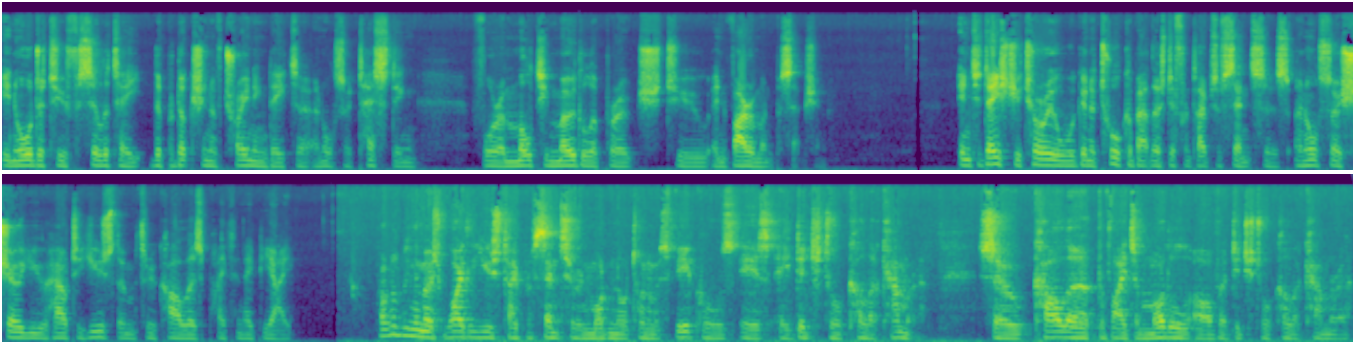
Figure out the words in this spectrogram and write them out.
in order to facilitate the production of training data and also testing for a multimodal approach to environment perception. In today's tutorial, we're going to talk about those different types of sensors and also show you how to use them through Carla's Python API. Probably the most widely used type of sensor in modern autonomous vehicles is a digital color camera. So Carla provides a model of a digital color camera,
